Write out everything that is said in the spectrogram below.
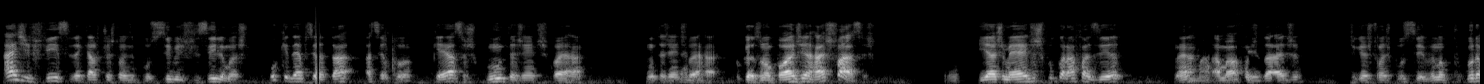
As difíceis, aquelas questões impossíveis, dificílimas, o que deve acertar, acertou. Porque essas, muita gente vai errar. Muita gente é. vai errar. O que você não pode errar as fáceis. E as médias, procurar fazer né, a maior quantidade de questões possível. Não procura,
